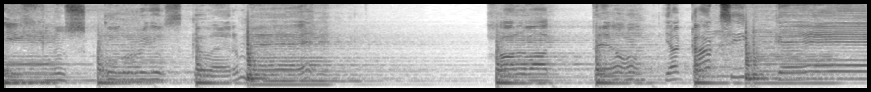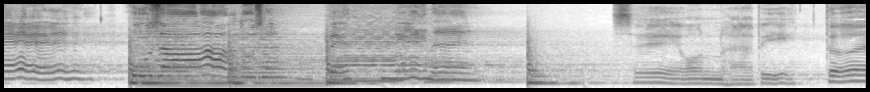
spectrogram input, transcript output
ihnus, kurjus, kõver meel halvad teod ja kaksikeel, häbi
